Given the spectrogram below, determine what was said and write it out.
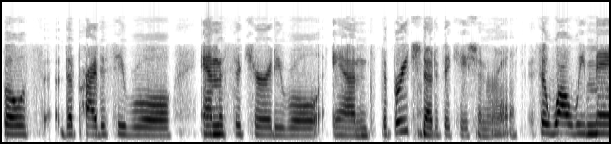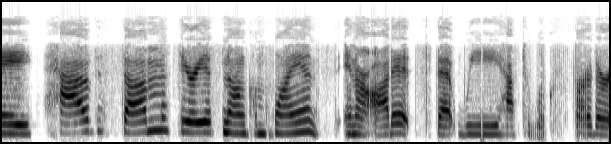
both the privacy rule and the security rule and the breach notification rule. So while we may have some serious noncompliance, in our audits that we have to look further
